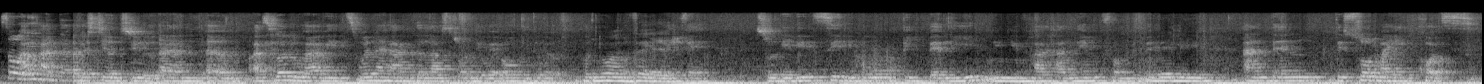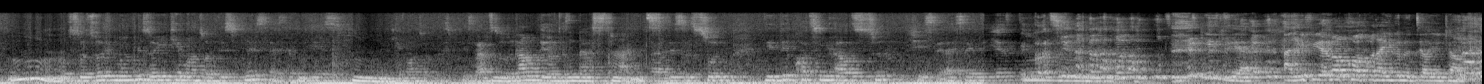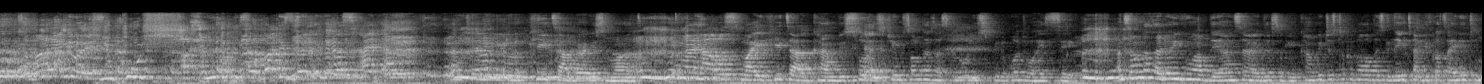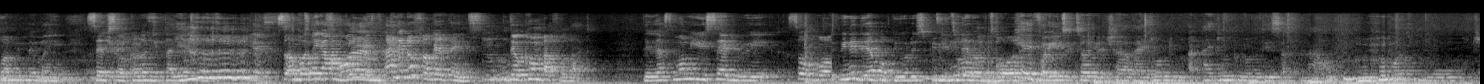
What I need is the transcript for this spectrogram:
So I've had that question too, and um, as God will have it, when I had the last one, they were all they were You are there. So they did see the whole big belly. They had her name from the belly, and then they saw my cuts. Mm. So Zoe, mommy, Zoe came out of this place. I said yes, hmm. he came out of this place, and so now they mm. understand. Understand. that this is so. Did they cut me out too? She said. I said yes. They cut me mm. out. easier. And if you're not caught, what are you going to tell your child? you push. so good because I, I'm telling you, kids are very smart. In my house, my kids are, can be so extreme. Sometimes I say, Holy Spirit, what do I say? And sometimes I don't even have the answer. I just, okay, can we just talk about this later because I need to go and prepare myself psychologically. Yes. So, but they are always, and they don't forget things. Mm-hmm. They'll come back for that. They ask, Mommy, you said we, so but we need the help of the Holy Spirit, we need the help of It's okay for you to tell your child, I don't, I don't know this now, mm-hmm. but we'll talk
